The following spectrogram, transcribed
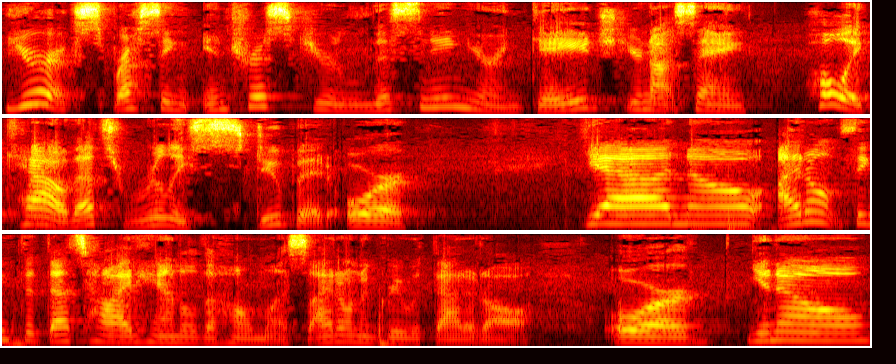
You're expressing interest, you're listening, you're engaged. You're not saying, holy cow, that's really stupid, or yeah, no, I don't think that that's how I'd handle the homeless. I don't agree with that at all. Or, you know,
